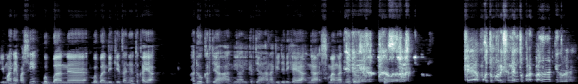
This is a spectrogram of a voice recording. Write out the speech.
gimana ya pasti bebannya beban di kitanya itu kayak aduh kerjaan nih lagi kerjaan lagi. Jadi kayak nggak semangat iya, gitu iya, bener-bener. kayak mau ketemu hari Senin tuh berat banget gitu rasanya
